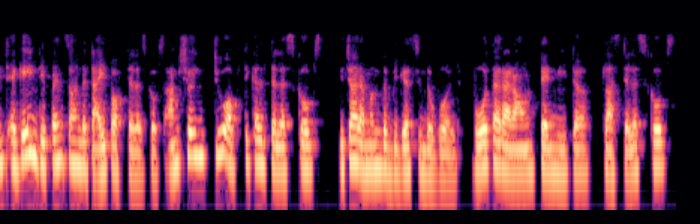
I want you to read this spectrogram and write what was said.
It again depends on the type of telescopes. I'm showing two optical telescopes which are among the biggest in the world. Both are around 10 meter class telescopes.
